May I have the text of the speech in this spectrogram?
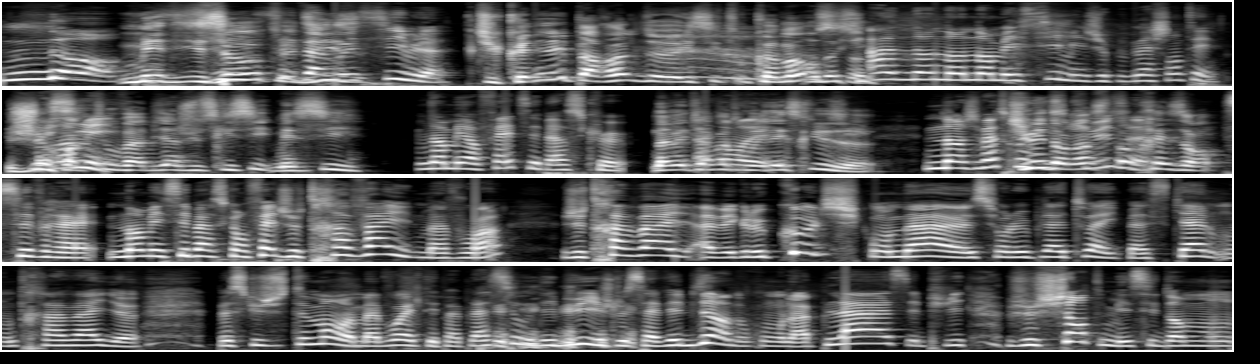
non médisant te dise possible Tu connais les paroles de Ici tout commence Ah bah. Ah non, non, non, mais si, mais je peux pas chanter. Je Mais crois non, que mais- tout va bien jusqu'ici, mais si. Non, mais en fait, c'est parce que. Non, mais tu vas pas trouver une excuse. Non, j'ai pas trouvé Tu es dans l'instant présent. C'est vrai. Non, mais c'est parce qu'en fait, je travaille ma voix. Je travaille avec le coach qu'on a euh, sur le plateau avec Pascal. On travaille euh, parce que justement, ma voix elle était pas placée au début et je le savais bien. Donc on la place et puis je chante, mais c'est dans mon.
